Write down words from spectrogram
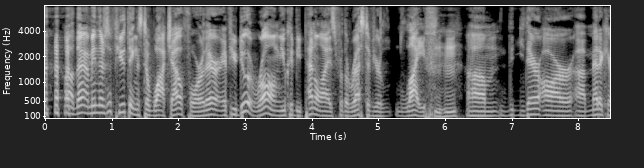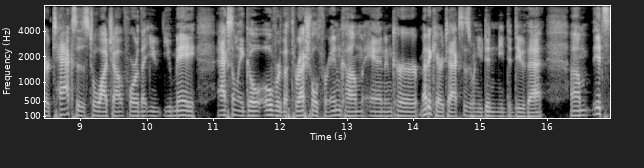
well, there, I mean, there's a few things to watch out for. There, if you do it wrong, you could be penalized for the rest of your life. Um, th- there are uh, Medicare taxes to watch out for that you you may accidentally go over the threshold for income and incur Medicare taxes when you didn't need to do that. Um, it's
